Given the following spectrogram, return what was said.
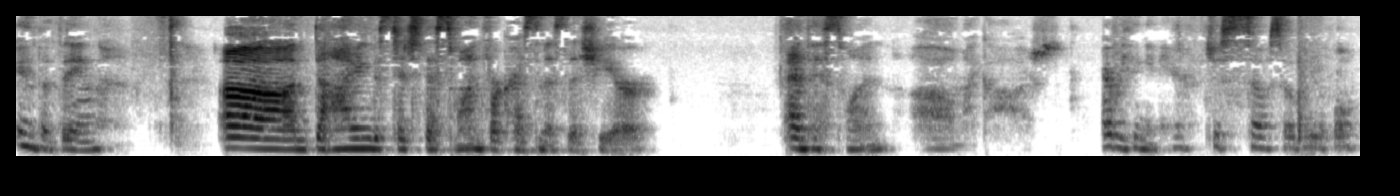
in the thing. Uh, I'm dying to stitch this one for Christmas this year. And this one. Oh my gosh. Everything in here. Just so, so beautiful.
